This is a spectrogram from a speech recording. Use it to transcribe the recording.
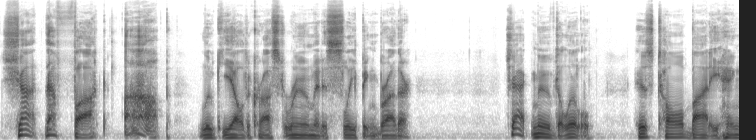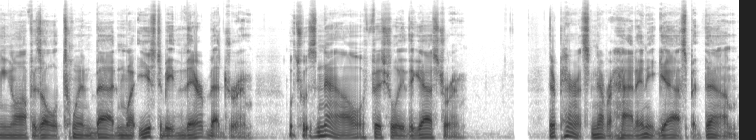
Shut the fuck up, Luke yelled across the room at his sleeping brother. Jack moved a little, his tall body hanging off his old twin bed in what used to be their bedroom, which was now officially the guest room. Their parents never had any guests but them,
